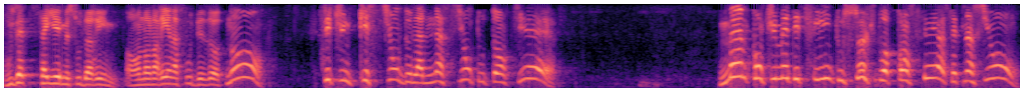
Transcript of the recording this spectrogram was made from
vous êtes, ça y est, Mesoudarim, on n'en a rien à foutre des autres. Non c'est une question de la nation tout entière. Même quand tu mets tes filles tout seul, tu dois penser à cette nation,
